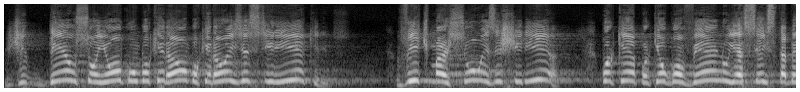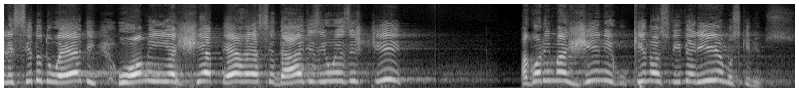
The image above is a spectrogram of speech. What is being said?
Deus sonhou com o Boqueirão, o Boqueirão existiria, queridos. Vitmarsum existiria. Por quê? Porque o governo ia ser estabelecido do Éden, o homem ia encher a terra e as cidades iam existir. Agora imagine o que nós viveríamos, queridos.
